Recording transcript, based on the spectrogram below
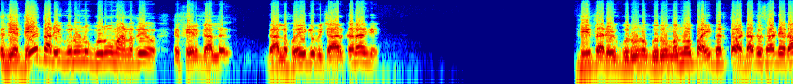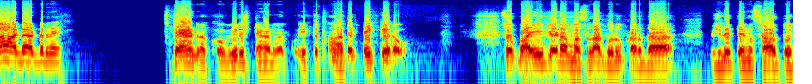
ਤੇ ਜੇ ਦੇਹਧਾਰੀ ਗੁਰੂ ਨੂੰ ਗੁਰੂ ਮੰਨਦੇ ਹੋ ਤੇ ਫਿਰ ਗੱਲ ਗੱਲ ਹੋਏਗੀ ਵਿਚਾਰ ਕਰਾਂਗੇ। ਦੇਹਧਾਰੀ ਗੁਰੂ ਨੂੰ ਗੁਰੂ ਮੰਨੋ ਭਾਈ ਫਿਰ ਤੁਹਾਡਾ ਤੇ ਸਾਡੇ ਰਾਹ ਅੱਡ ਅੱਡ ਨੇ। ਸਟੈਂਡ ਰੱਖੋ ਵੀਰ ਸਟੈਂਡ ਰੱਖੋ। ਇੱਕ ਥਾਂ ਤੇ ਟਿਕ ਕੇ ਰਹੋ। ਸੋ ਭਾਈ ਜਿਹੜਾ ਮਸਲਾ ਗੁਰੂ ਘਰ ਦਾ ਪਿਛਲੇ 3 ਸਾਲ ਤੋਂ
